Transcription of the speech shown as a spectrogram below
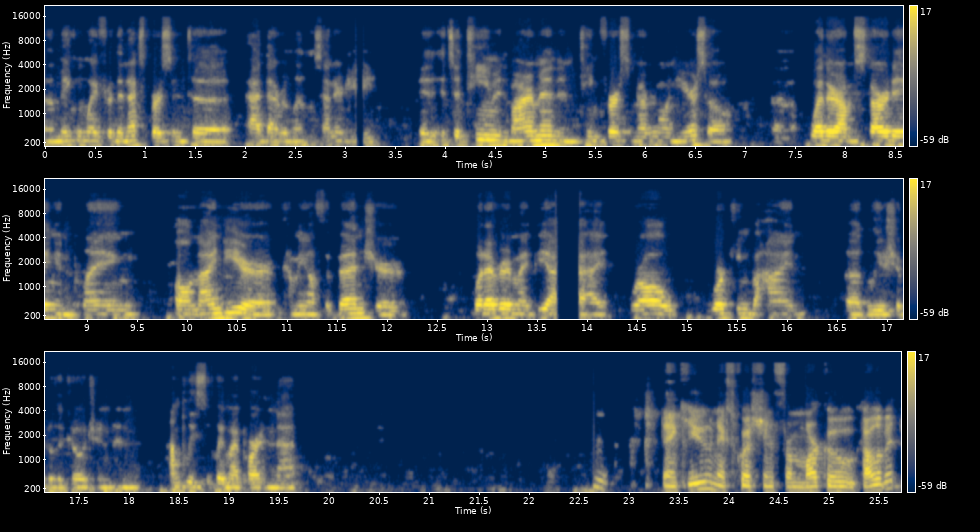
uh, making way for the next person to add that relentless energy. It, it's a team environment and team first from everyone here, so whether I'm starting and playing all 90 or coming off the bench or whatever it might be, I, I we're all working behind uh, the leadership of the coach, and, and I'm pleased to play my part in that. Thank you. Next question from Marco Ukalovic.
